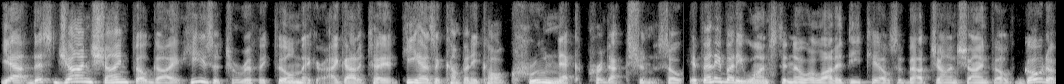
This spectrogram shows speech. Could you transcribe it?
Yeah. This John Scheinfeld guy, he's a terrific filmmaker. I got to tell you, he has a company called Crew Neck Productions. So if anybody wants to know a lot of details about John Scheinfeld, go to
